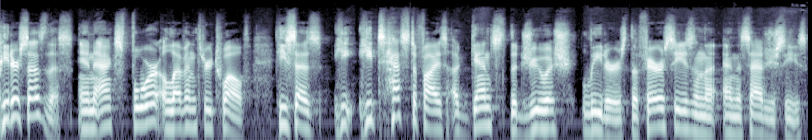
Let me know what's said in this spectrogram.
Peter says this in Acts 4 11 through 12. He says, he, he testifies against the Jewish leaders, the Pharisees and the, and the Sadducees.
